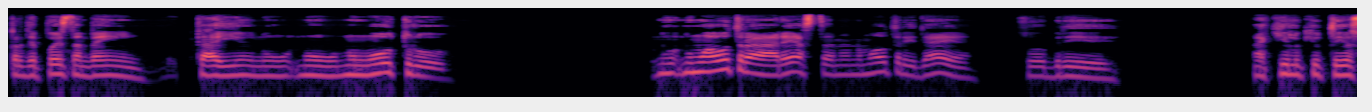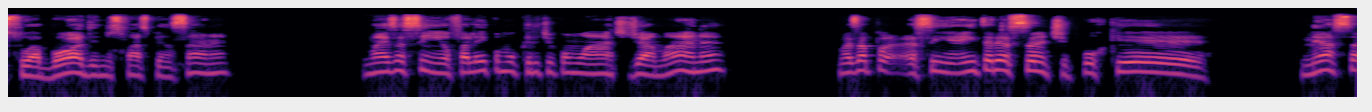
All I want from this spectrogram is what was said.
para depois também cair num, num, num outro. numa outra aresta, né? numa outra ideia sobre aquilo que o texto aborda e nos faz pensar, né? Mas assim, eu falei como crítica como a arte de amar, né? Mas assim, é interessante porque nessa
